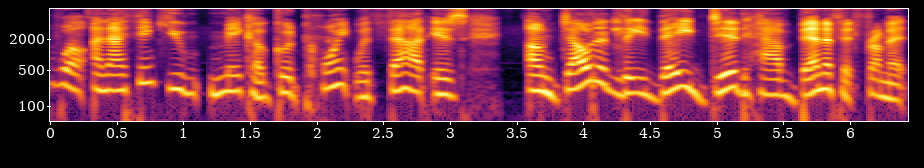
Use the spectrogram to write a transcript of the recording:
Well, and I think you make a good point with that is undoubtedly they did have benefit from it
